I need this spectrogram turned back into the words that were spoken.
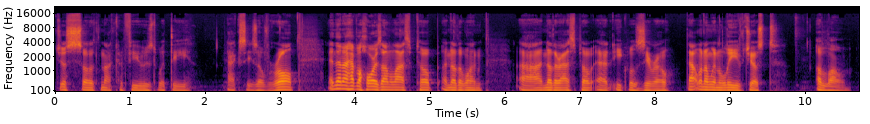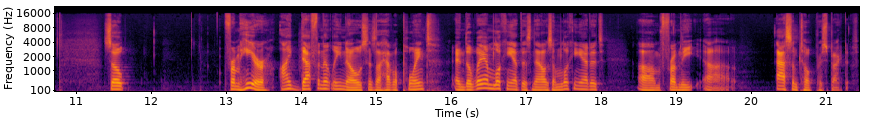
just so it's not confused with the axes overall. And then I have a horizontal asymptote, another one, uh, another asymptote at equals 0. That one I'm going to leave just alone. So from here, I definitely know since I have a point, and the way I'm looking at this now is I'm looking at it um, from the uh, asymptote perspective.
